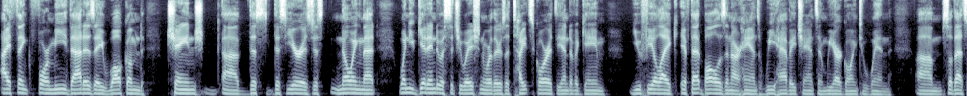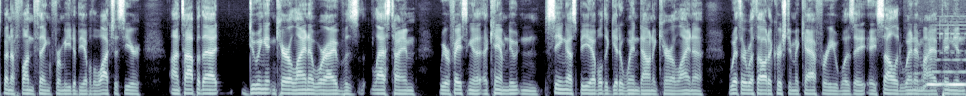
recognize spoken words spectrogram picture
I think for me, that is a welcomed change. Uh, this this year is just knowing that when you get into a situation where there's a tight score at the end of a game, you feel like if that ball is in our hands, we have a chance and we are going to win. Um, so that's been a fun thing for me to be able to watch this year. On top of that, doing it in Carolina, where I was last time we were facing a, a Cam Newton, seeing us be able to get a win down in Carolina with or without a Christian McCaffrey was a, a solid win in my opinion,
